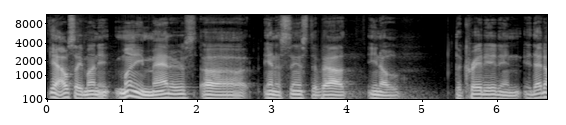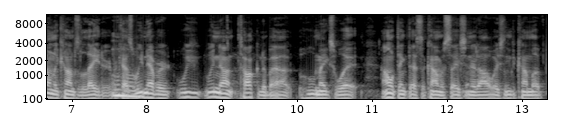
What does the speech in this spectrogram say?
Yeah, I would say money money matters uh, in a sense about you know the credit and that only comes later because we mm-hmm. never we we not talking about who makes what. I don't think that's a conversation that always need to come up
